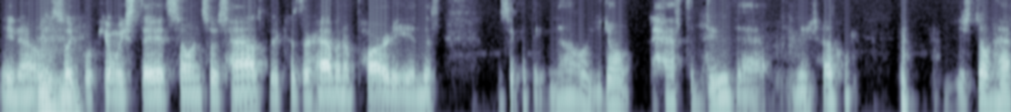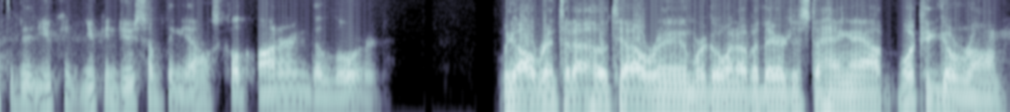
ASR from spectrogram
You know, mm-hmm. it's like, well, can we stay at so and so's house because they're having a party and this? It's like, I think, no, you don't have to do that. You know, you just don't have to do it. You can you can do something else called honoring the Lord. We all rented a hotel room. We're going over there just to hang out. What could go wrong?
